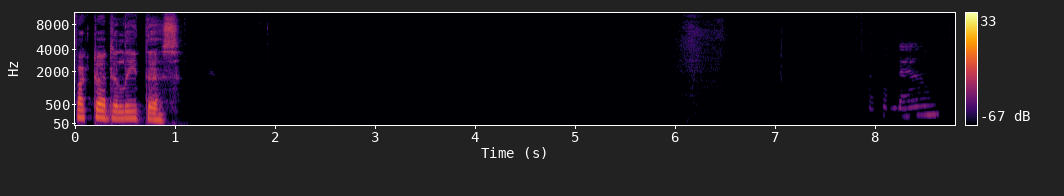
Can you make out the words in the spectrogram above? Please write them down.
Fuck do I delete this? Come down.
